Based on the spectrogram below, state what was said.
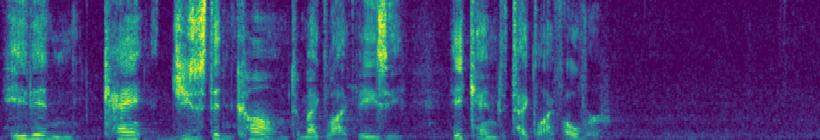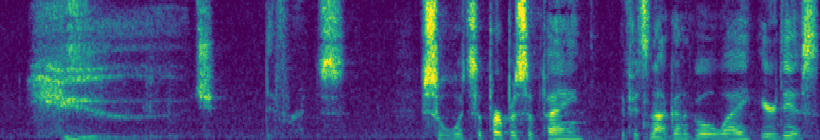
He didn't came, Jesus didn't come to make life easy. He came to take life over. Huge difference. So what's the purpose of pain? If it's not going to go away, here it is.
